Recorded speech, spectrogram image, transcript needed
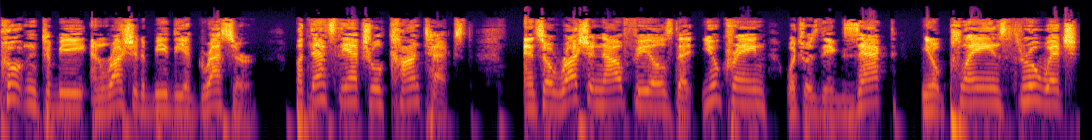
Putin to be and Russia to be the aggressor. But that's the actual context. And so Russia now feels that Ukraine, which was the exact, you know, planes through which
